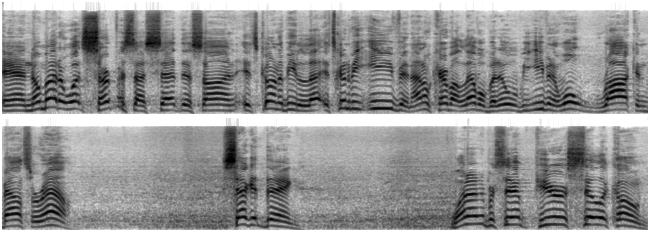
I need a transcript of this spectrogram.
And no matter what surface I set this on, it's going to be it's going to be even. I don't care about level, but it will be even. It won't rock and bounce around. Second thing, 100% pure silicone.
